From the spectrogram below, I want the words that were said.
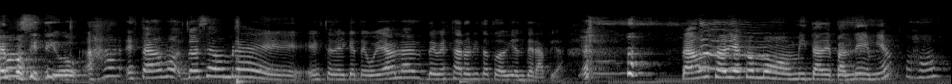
En positivo. Ajá, estábamos, no, ese hombre este, del que te voy a hablar debe estar ahorita todavía en terapia. estábamos todavía como mitad de pandemia. Ajá.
